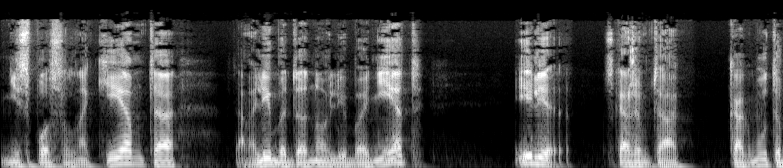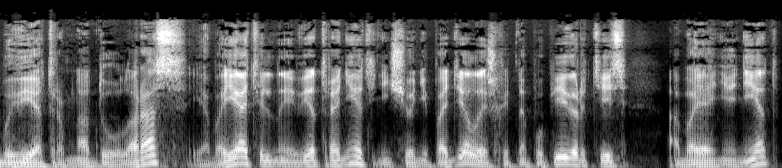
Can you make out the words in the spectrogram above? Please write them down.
не спослано кем-то, там, либо дано, либо нет. Или, скажем так, как будто бы ветром надуло. Раз, и обаятельный, ветра нет, и ничего не поделаешь, хоть на пупе вертись, обаяния нет.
